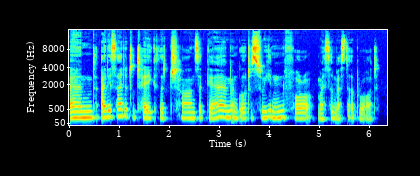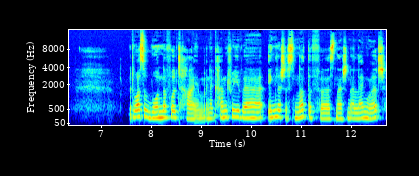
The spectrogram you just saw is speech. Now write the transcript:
And I decided to take the chance again and go to Sweden for my semester abroad. It was a wonderful time in a country where English is not the first national language,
